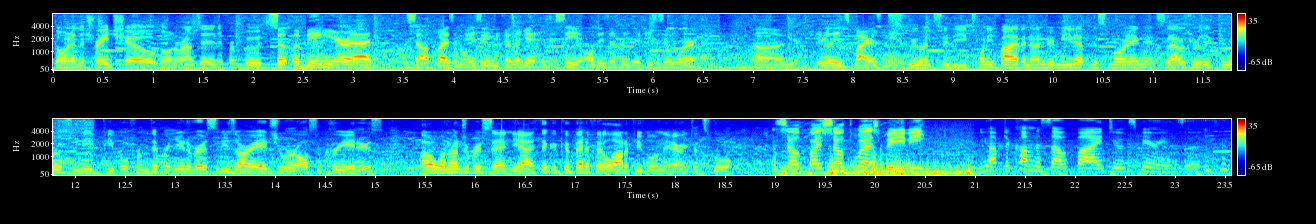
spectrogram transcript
going to the trade show, going around to the different booths. But being here at the South by is amazing because I get to see all these different pieces of work. Um, it really inspires me. We went to the 25 and under meetup this morning, and so that was really cool to meet people from different universities our age who are also creators. Uh, 100%, yeah, I think it could benefit a lot of people in the Harrington School. South by Southwest, baby. You have to come to South by to experience it. um,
